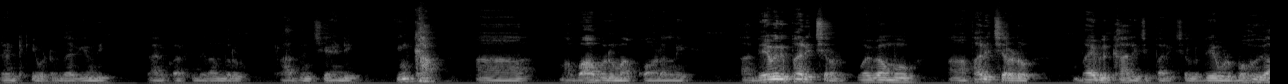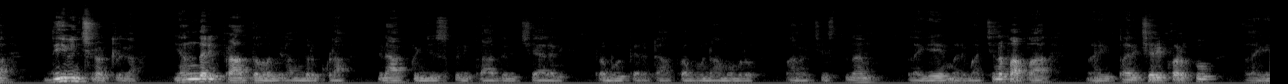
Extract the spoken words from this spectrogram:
రెంట్కి ఇవ్వడం జరిగింది. దాని కొరకు మీరు అందరూ ప్రార్థన చేయండి. ఇంకా మా బాబును మా కోడల్ని ఆ, దేవుని పరిచయలు వైభవము పరిచయలు బైబిల్ కాలేజీ పరీక్షలు దేవుడు బహుగా దీవించినట్లుగా మీ అందరి ప్రార్థనలు మీరందరూ కూడా జ్ఞాపకం చేసుకొని ప్రార్థన చేయాలని ప్రభు పేరట ప్రభు నామంలో మనం చేస్తున్నాను. అలాగే మరి మా చిన్న పాప మరి పరిచర్య కొరకు అలాగే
